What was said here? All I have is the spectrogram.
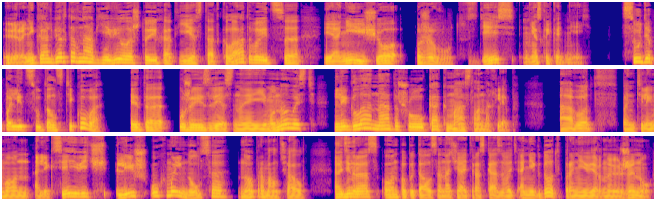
Вероника Альбертовна объявила, что их отъезд откладывается, и они еще поживут здесь несколько дней. Судя по лицу Толстякова, эта уже известная ему новость легла на душу, как масло на хлеб. А вот Пантелеймон Алексеевич лишь ухмыльнулся, но промолчал. Один раз он попытался начать рассказывать анекдот про неверную жену,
